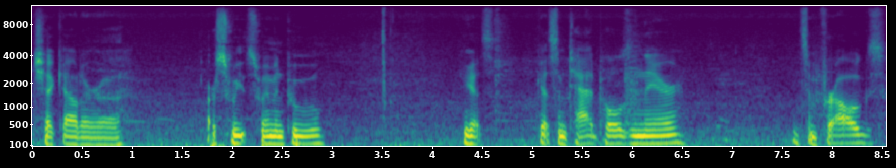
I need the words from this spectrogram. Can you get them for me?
check out our uh, our sweet swimming pool. Got, got some tadpoles in there and some frogs.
